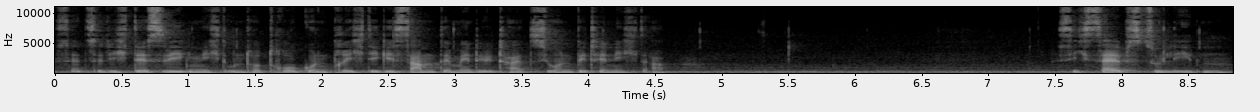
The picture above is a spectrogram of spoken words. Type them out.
Setze dich deswegen nicht unter Druck und brich die gesamte Meditation bitte nicht ab. Sich selbst zu leben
